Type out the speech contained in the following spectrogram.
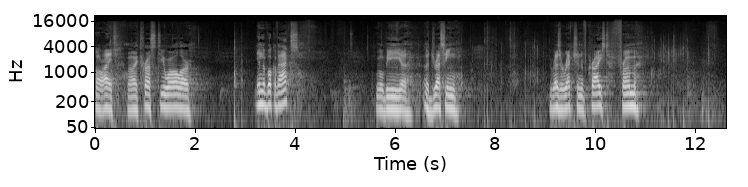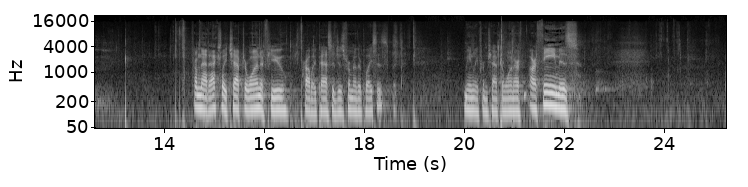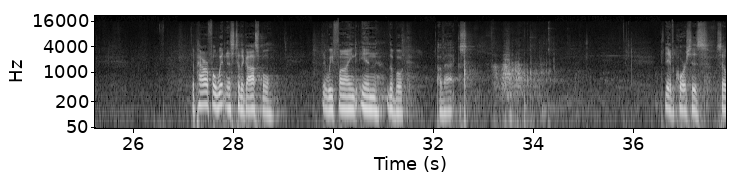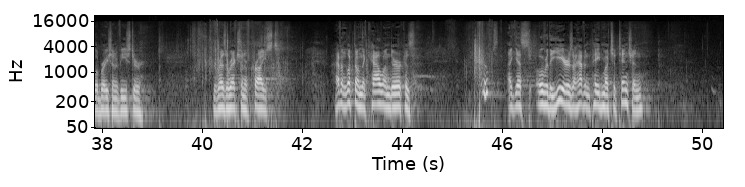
All right. Well, I trust you all are in the book of Acts. We'll be uh, addressing the resurrection of Christ from from that actually chapter 1 a few probably passages from other places but mainly from chapter 1 our, our theme is the powerful witness to the gospel that we find in the book of Acts. Today, of course, is celebration of Easter, the resurrection of Christ. I haven't looked on the calendar because, oops, I guess over the years I haven't paid much attention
